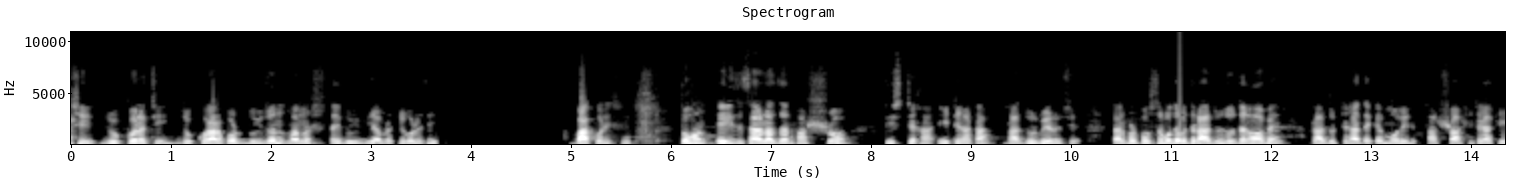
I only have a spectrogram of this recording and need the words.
আশি যোগ করেছি। যোগ করার পর দুইজন মানুষ, তাই দুই দিয়ে আমরা কি করেছি? ভাগ করেছি। তখন এই যে চার হাজার পাঁচশো ত্রিশ টাকা, এই টাকাটা রাজুর বেরোছে তারপর প্রশ্নের মধ্যে বলছে, রাজু, যত টাকা হবে? রাজুর টাকা থেকে মলির চারশো আশি টাকা কি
